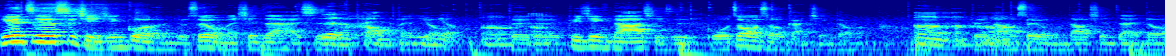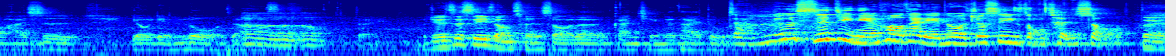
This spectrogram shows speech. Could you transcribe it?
因为这件事情已经过了很久，所以我们现在还是好朋友。嗯、对，对对，毕竟大家其实国中的时候感情都很好。嗯。对，然后所以我们到现在都还是有联络这样子。嗯嗯。对。我觉得这是一种成熟的感情的态度。就是十几年后再联络，就是一种成熟。对。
